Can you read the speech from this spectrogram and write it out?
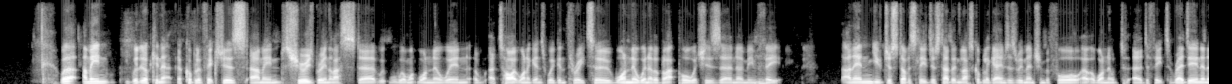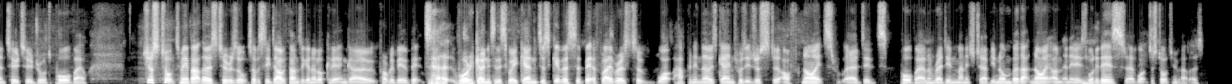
Well, I mean, we're looking at a couple of fixtures. I mean, Shrewsbury in the last uh, 1 0 win, a, a, tight one against Wigan 3 2, 1 0 win over Blackpool, which is uh, no mean mm. feat. And then you've just obviously just had in the last couple of games, as we mentioned before, a 1 0 uh, defeat to Reading and a 2 2 draw to Port Vale just talk to me about those two results. Obviously, Derby fans are going to look at it and go, probably be a bit uh, worried going into this weekend. Just give us a bit of flavour as to what happened in those games. Was it just uh, off nights? Uh, did Port Vale and Reading manage to have your number that night? and it is what mm. it is. Uh, what? Just talk to me about those.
